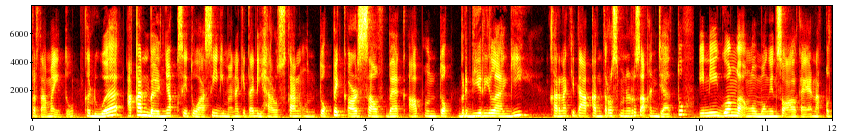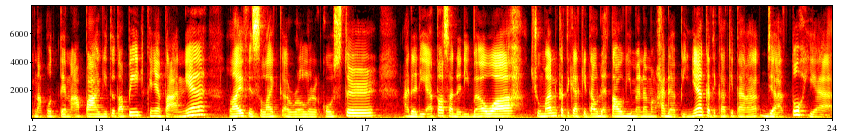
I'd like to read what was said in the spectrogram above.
Pertama itu. Kedua, akan banyak situasi di mana kita diharuskan untuk pick ourselves back up, untuk berdiri lagi karena kita akan terus menerus akan jatuh. Ini gue nggak ngomongin soal kayak nakut-nakutin apa gitu, tapi kenyataannya life is like a roller coaster. Ada di atas, ada di bawah. Cuman ketika kita udah tahu gimana menghadapinya, ketika kita jatuh ya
